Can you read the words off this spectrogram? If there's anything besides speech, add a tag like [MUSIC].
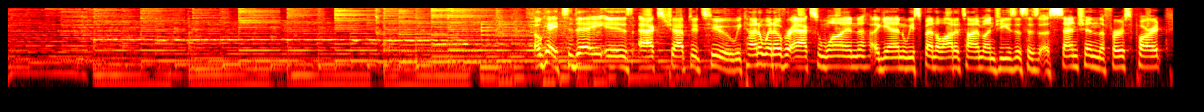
Okay, today is Acts chapter 2. We kind of went over Acts 1. Again, we spent a lot of time on Jesus' ascension, the first part.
